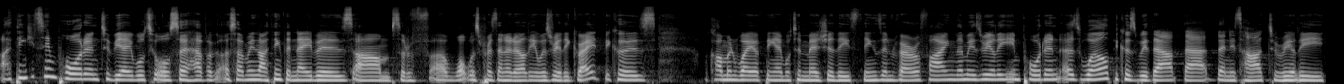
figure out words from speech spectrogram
I think it's important to be able to also have a. So I mean, I think the NABERS um, sort of uh, what was presented earlier was really great because a common way of being able to measure these things and verifying them is really important as well. Because without that, then it's hard to really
